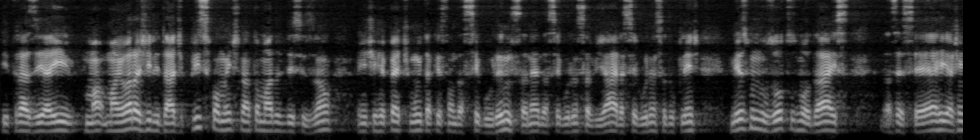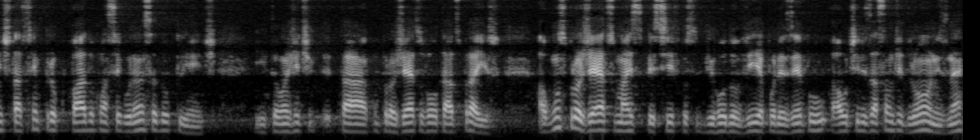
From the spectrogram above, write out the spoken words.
e trazer aí maior agilidade, principalmente na tomada de decisão. A gente repete muito a questão da segurança, né, da segurança viária, a segurança do cliente. Mesmo nos outros modais da CCR, a gente está sempre preocupado com a segurança do cliente. Então a gente está com projetos voltados para isso. Alguns projetos mais específicos de rodovia, por exemplo, a utilização de drones, né,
